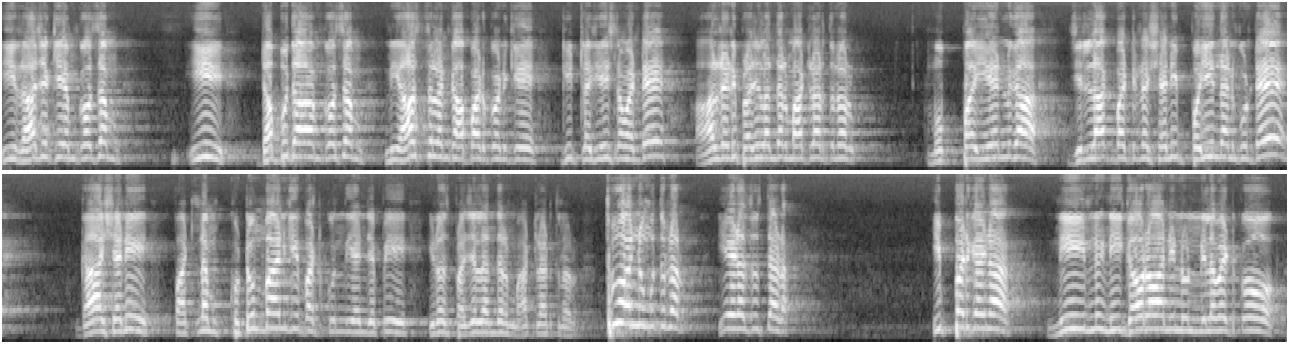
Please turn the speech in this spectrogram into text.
ఈ రాజకీయం కోసం ఈ డబ్బు దాహం కోసం నీ ఆస్తులను కాపాడుకోనికి గిట్లా చేసినామంటే ఆల్రెడీ ప్రజలందరూ మాట్లాడుతున్నారు. ముప్పై ఏళ్ళుగా జిల్లాకు పట్టిన శని పోయిందనుకుంటే గా శని పట్నం కుటుంబానికి పట్టుకుంది అని చెప్పి ఈరోజు ప్రజలందరూ మాట్లాడుతున్నారు. తూ అని నమ్ముతున్నారు. ఏడ చూస్తాడా? ఇప్పటికైనా నీ నీ గౌరవాన్ని నువ్వు నిలబెట్టుకో.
